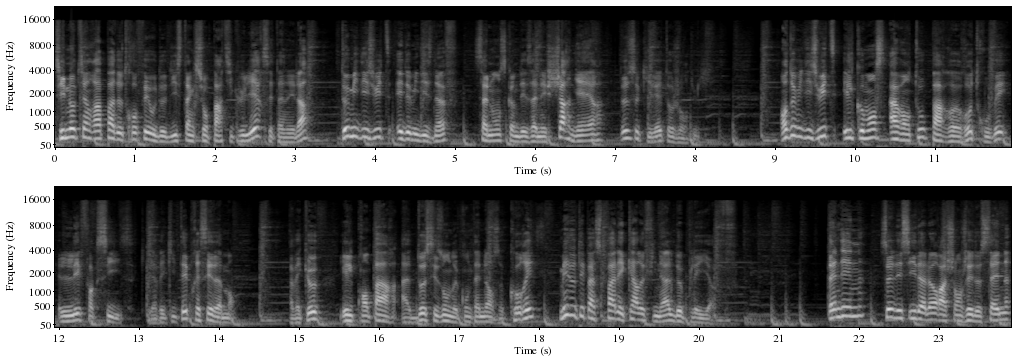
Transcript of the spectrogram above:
S'il n'obtiendra pas de trophée ou de distinction particulière cette année-là, 2018 et 2019 s'annoncent comme des années charnières de ce qu'il est aujourd'hui. En 2018, il commence avant tout par retrouver les Foxes, qu'il avait quittés précédemment. Avec eux, il prend part à deux saisons de Contenders Corée, mais ne dépasse pas les quarts de finale de playoff. Tendin se décide alors à changer de scène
